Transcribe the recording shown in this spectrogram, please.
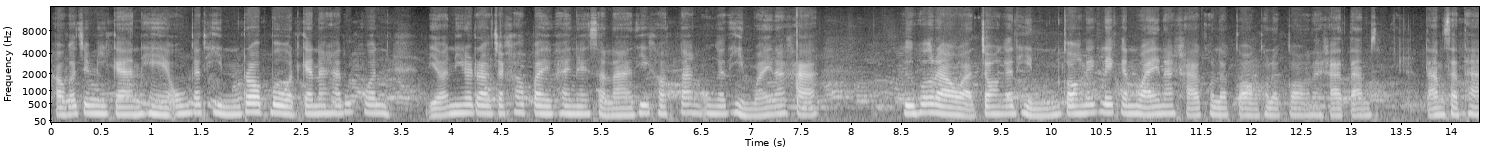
เขาก็จะมีการแห่องค์กฐินรอบโบสถ์กันนะคะ ทุกคน เดี๋ยวอันนี้เราจะเข้าไปภายในศาลาที่เขาตั้งองค์กฐินไว้นะคะคือพวกเราอะจองกระถินกองเล็ก ๆ กันไว้นะคะ คนละกองคนละกองนะคะ ตามตามศรัทธา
